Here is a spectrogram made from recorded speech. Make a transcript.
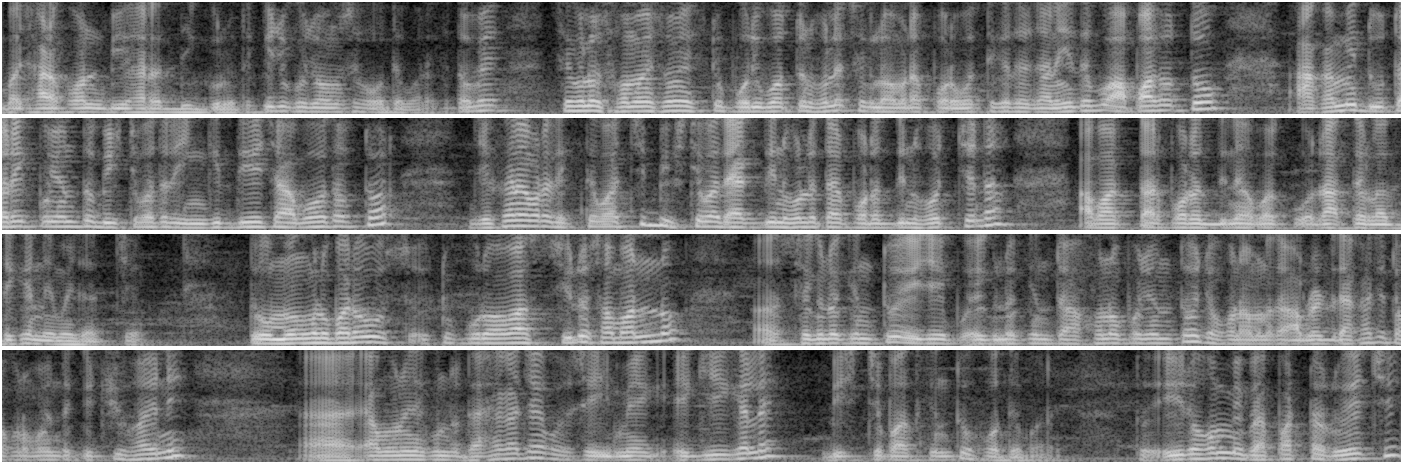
বা- ঝাড়খণ্ড, বিহারের দিকগুলোতে কিছু কিছু অংশে হতে পারে। তবে সেগুলো সময় সময় একটু পরিবর্তন হলে সেগুলো আমরা পরবর্তীতে জানিয়ে দেবো। আপাতত আগামী দু তারিখ পর্যন্ত বৃষ্টিপাতের ইঙ্গিত দিয়েছে আবহাওয়া দপ্তর, যেখানে আমরা দেখতে পাচ্ছি বৃষ্টিপাত একদিন হলে তার পরের দিন হচ্ছে না, আবার তার পরের দিনে আবার রাতেরবেলার দিকে নেমে যাচ্ছে। তো মঙ্গলবারেও একটু পূর্বাভাস ছিল সামান্য সেগুলো কিন্তু এই যে, এগুলো কিন্তু এখনও পর্যন্ত যখন আমাদের আপডেট দেখাচ্ছে তখন পর্যন্ত কিছু হয়নি। এমনই কিন্তু দেখা গেছে, সেই মেঘ এগিয়ে গেলে বৃষ্টিপাত কিন্তু হতে পারে। তো এইরকমই ব্যাপারটা রয়েছে।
